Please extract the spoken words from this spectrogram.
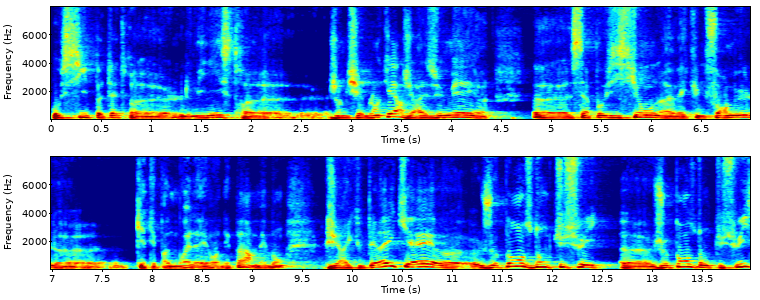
aussi peut-être le ministre Jean-Michel Blanquer. J'ai résumé sa position avec une formule qui n'était pas de moi d'ailleurs au départ, mais bon, j'ai récupérée, qui est je pense donc tu suis. je pense donc tu suis.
